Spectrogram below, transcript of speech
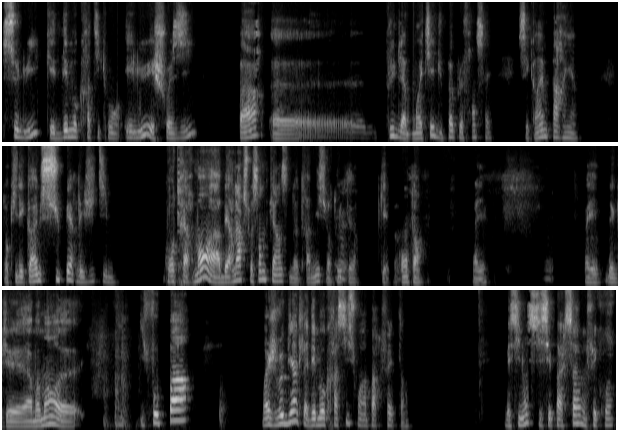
celui qui est démocratiquement élu et choisi par euh, plus de la moitié du peuple français. C'est quand même pas rien. Donc il est quand même super légitime. Contrairement à Bernard75, notre ami sur Twitter, qui est content. Voyez? Donc euh, à un moment, euh, il faut pas. Moi, je veux bien que la démocratie soit imparfaite. Hein. Mais sinon, si c'est pas ça, on fait quoi?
